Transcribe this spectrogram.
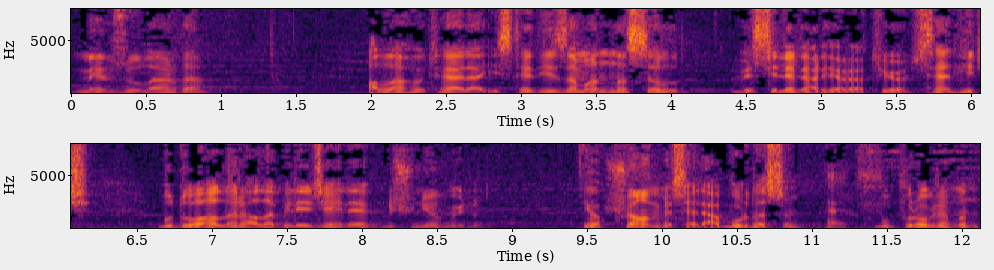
mevzularda Allahu Teala istediği zaman nasıl vesileler yaratıyor. Sen hiç bu duaları alabileceğini düşünüyor muydun? Yok. Şu an mesela buradasın. Evet. Bu programın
